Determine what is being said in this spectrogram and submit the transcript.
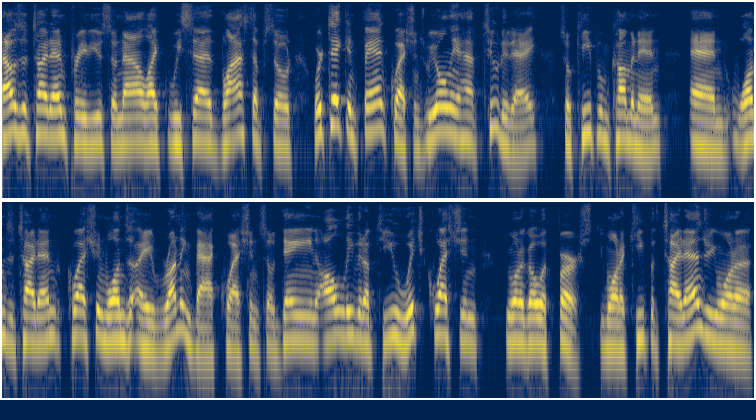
that was a tight end preview. So now, like we said last episode, we're taking fan questions. We only have two today, so keep them coming in. And one's a tight end question, one's a running back question. So Dane, I'll leave it up to you. Which question you want to go with first? You want to keep with tight ends, or you want to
